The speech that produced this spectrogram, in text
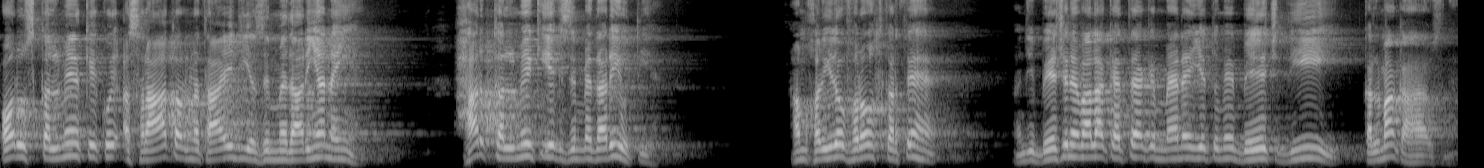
اور اس کلمے کے کوئی اثرات اور نتائج یا ذمہ داریاں نہیں ہیں۔ ہر کلمے کی ایک ذمہ داری ہوتی ہے۔ ہم خرید و فروخت کرتے ہیں۔ ہاں جی بیچنے والا کہتا ہے کہ میں نے یہ تمہیں بیچ دی، کلمہ کہا ہے اس نے۔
